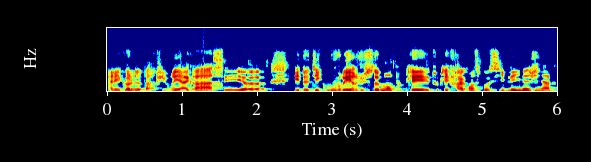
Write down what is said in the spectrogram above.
à l'école de parfumerie à Grasse et, euh, et de découvrir justement toutes les, toutes les fragrances possibles et imaginables.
